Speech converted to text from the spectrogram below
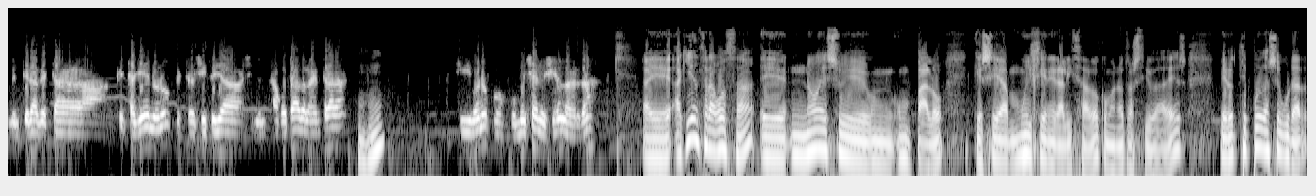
me entera que está que está lleno, ¿no? Que está el sitio ya agotado las entradas y bueno, pues con mucha ilusión, la verdad. Eh, aquí en Zaragoza eh, no es eh, un, un palo que sea muy generalizado como en otras ciudades, pero te puedo asegurar,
